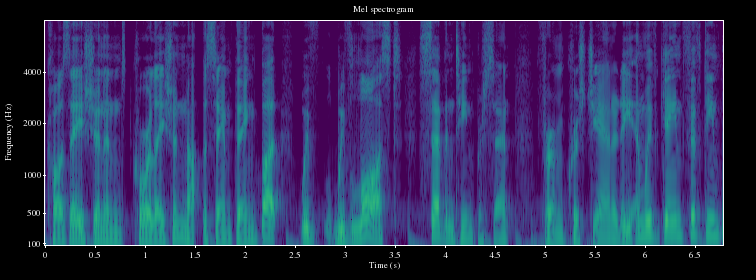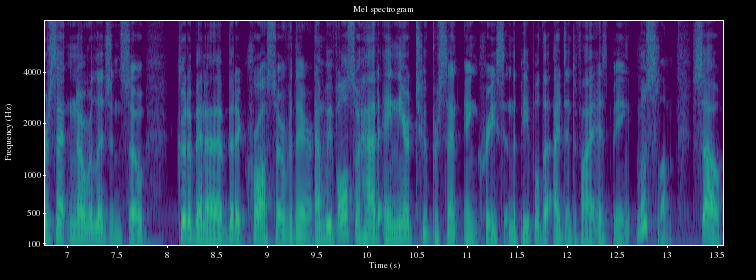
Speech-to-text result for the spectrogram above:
causation and correlation not the same thing, but we've we've lost 17% from Christianity and we've gained 15% in no religion. So, could have been a bit of crossover there. And we've also had a near 2% increase in the people that identify as being Muslim. So,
